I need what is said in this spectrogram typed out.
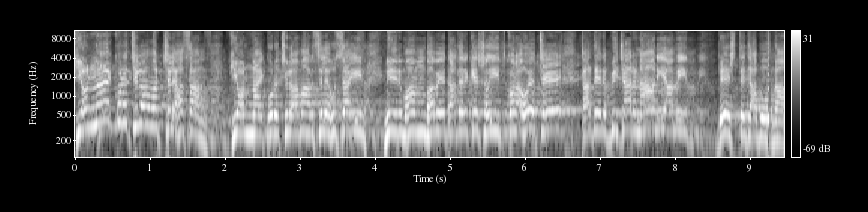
কি অন্যায় করেছিল আমার ছেলে হাসান? কি অন্যায় করেছিল আমার ছেলে হুসাইন? নির্মম ভাবে তাদেরকে শহীদ করা হয়েছে। তাদের বিচার না নিয়ে আমি বেসতে যাব না।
